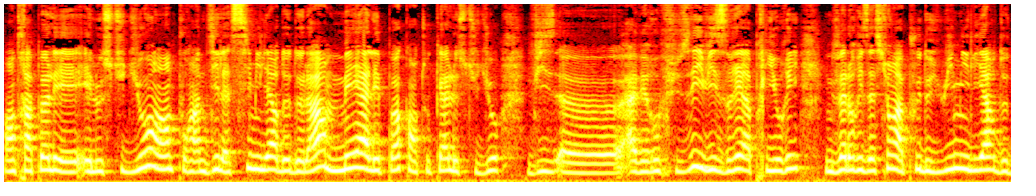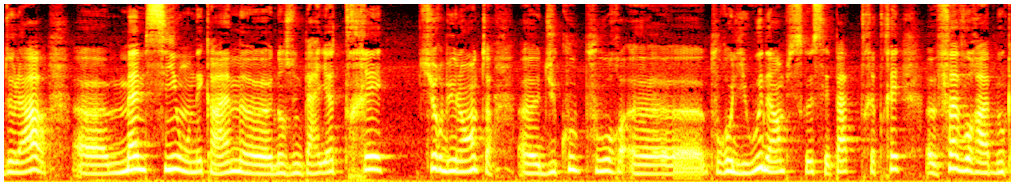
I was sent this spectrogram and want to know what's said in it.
entre Apple et, le studio hein, pour un deal à 6 milliards de dollars. Mais à l'époque, en tout cas, le studio avait refusé. Il viserait a priori une valorisation à plus de 8 milliards de dollars, même si on est quand même dans une période très turbulente euh, du coup pour euh, pour Hollywood hein, puisque c'est pas très très euh, favorable. Donc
